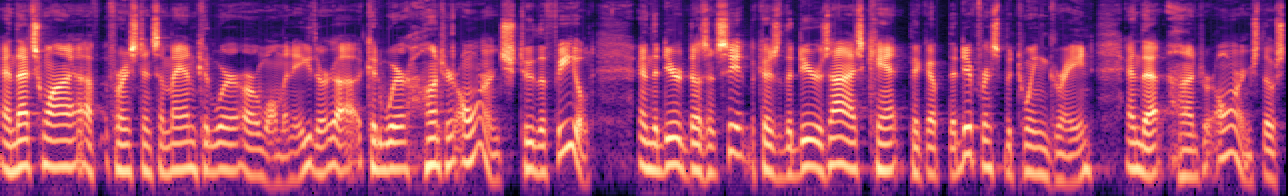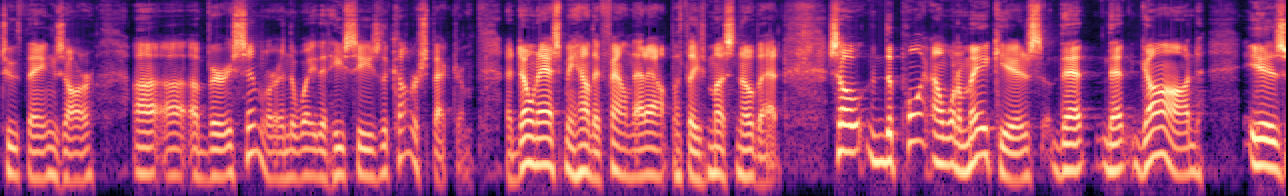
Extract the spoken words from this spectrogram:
And that's why, uh, for instance, a man could wear, or a woman either, uh, could wear hunter orange to the field. And the deer doesn't see it because the deer's eyes can't pick up the difference between green and that hunter orange. Those two things are uh, uh, very similar in the way that he sees the color spectrum. Now, don't ask me how they found that out, but they must know that. So the point I want to make is that that God is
